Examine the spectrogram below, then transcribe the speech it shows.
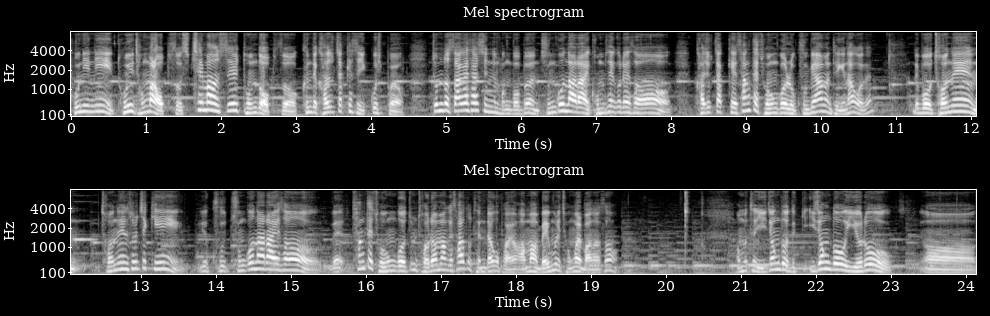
본인이 돈이 정말 없어. 17만원 쓸 돈도 없어. 근데 가죽 자켓을 입고 싶어요. 좀 더 싸게 살 수 있는 방법은 중고나라에 검색을 해서 가죽 자켓 상태 좋은 걸로 구매하면 되긴 하거든? 근데 뭐 저는 저는 솔직히 중고나라에서 매- 상태 좋은 거 좀 저렴하게 사도 된다고 봐요. 아마 매물이 정말 많아서 아무튼 이 정도 느끼, 이 정도 이유로 어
